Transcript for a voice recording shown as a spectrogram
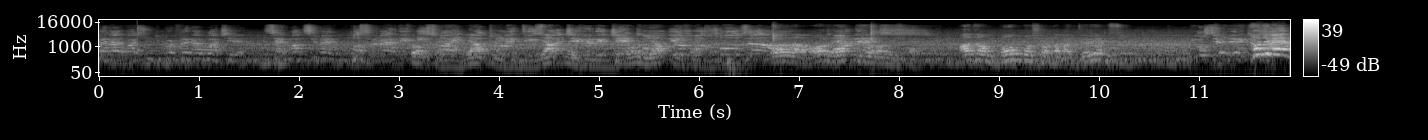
Fenerbahçe sürdürüyor Fenerbahçe. Sen Maksimen pasını verdi. İsmail kontrol etti. yapma. İsmail çevirdi. Cenk Oğlum, yapma. Diogo Souza. Orada orada yapmayacak onu işte. Adam bomboş orada bak görüyor musun? Hadi be!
